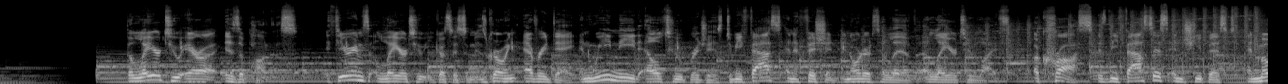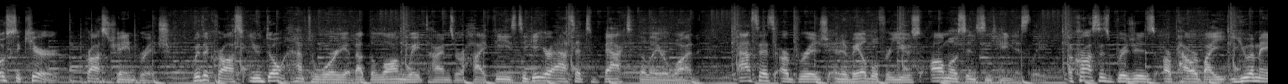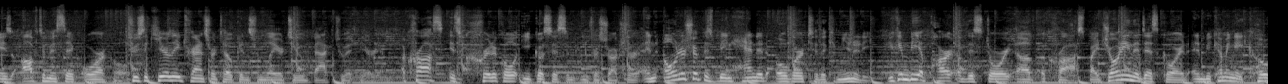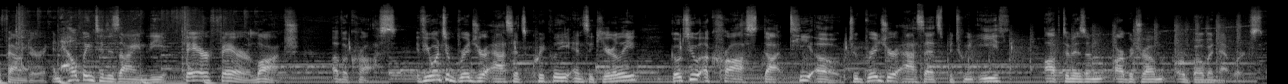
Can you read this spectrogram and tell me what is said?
The Layer 2 era is upon us. Ethereum's Layer 2 ecosystem is growing every day, and we need L2 bridges to be fast and efficient in order to live a Layer 2 life. Across is the fastest and cheapest and most secure cross-chain bridge. With Across, you don't have to worry about the long wait times or high fees to get your assets back to the Layer 1 assets are bridged and available for use almost instantaneously. Across's bridges are powered by UMA's Optimistic Oracle to securely transfer tokens from Layer 2 back to Ethereum. Across is critical ecosystem infrastructure, and ownership is being handed over to the community. You can be a part of this story of Across by joining the Discord and becoming a co-founder and helping to design the Fair Fair launch of Across. If you want to bridge your assets quickly and securely, go to across.to to bridge your assets between ETH Optimism, Arbitrum, or Boba networks.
